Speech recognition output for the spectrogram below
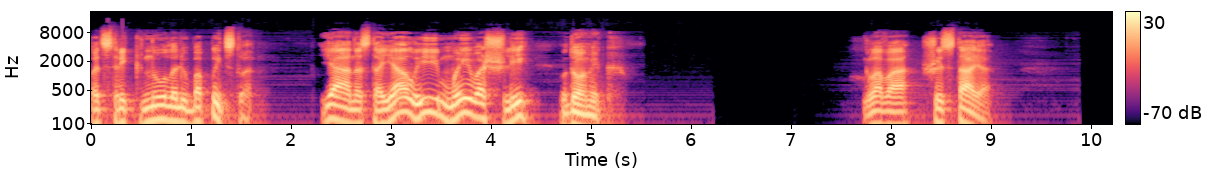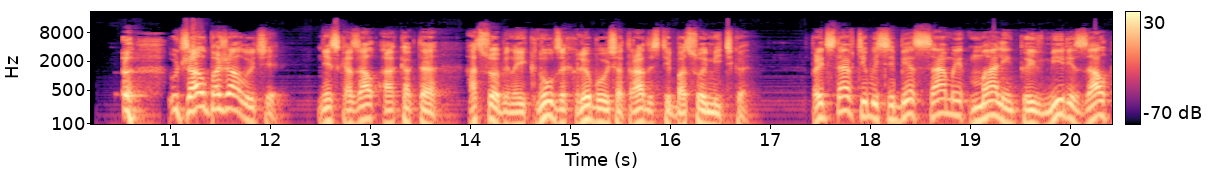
подстрекнуло любопытство. Я настоял, и мы вошли в домик. Глава шестая «В зал пожалуйте!» Не сказал, а как-то особенно икнул, захлебываясь от радости босой Митька. Представьте вы себе самый маленький в мире зал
